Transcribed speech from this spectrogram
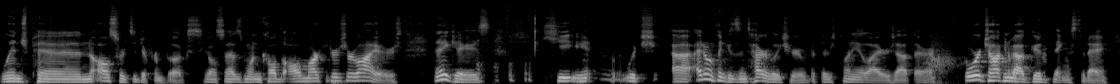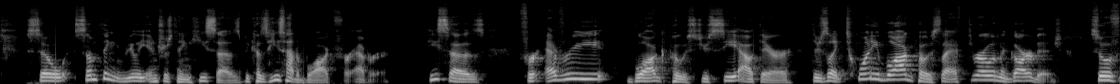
Linchpin, all sorts of different books. He also has one called All Marketers Are Liars. In any case, he, which uh, I don't think is entirely true, but there's plenty of liars out there. But we're talking about good things today. So, something really interesting he says, because he's had a blog forever, he says, for every blog post you see out there, there's like 20 blog posts that I throw in the garbage. So if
